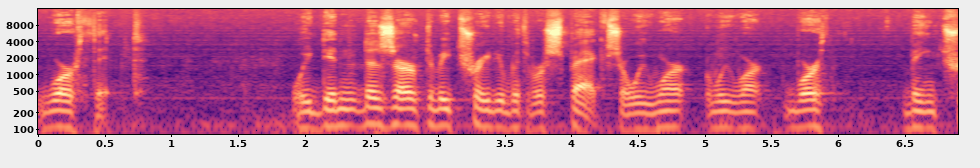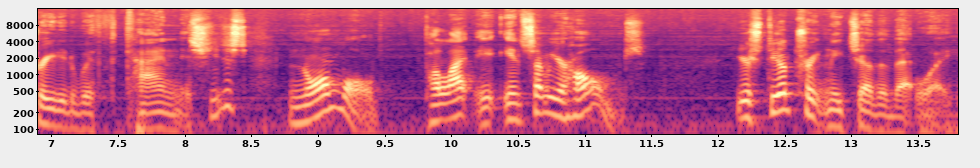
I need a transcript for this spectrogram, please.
worth it. We didn't deserve to be treated with respect, or we weren't we weren't worth being treated with kindness. You just normal, polite in some of your homes. You're still treating each other that way.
